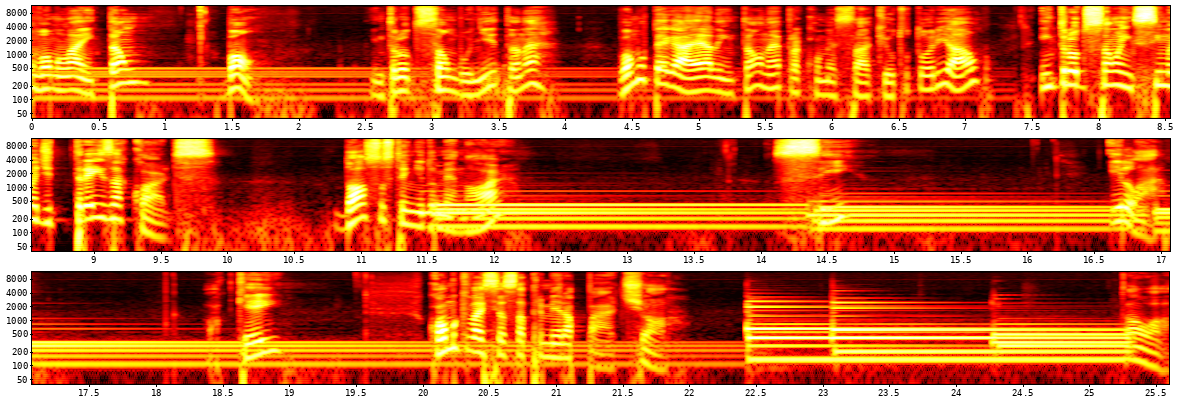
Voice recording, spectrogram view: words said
Bom? Vamos lá então? Bom, introdução bonita, né? Vamos pegar ela então, né, para começar aqui o tutorial. Introdução em cima de três acordes. Dó sustenido menor, Si e Lá. Ok? Como que vai ser essa primeira parte, ó? Então, ó.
